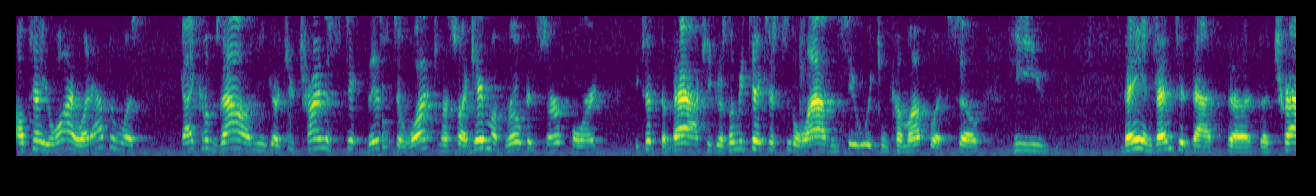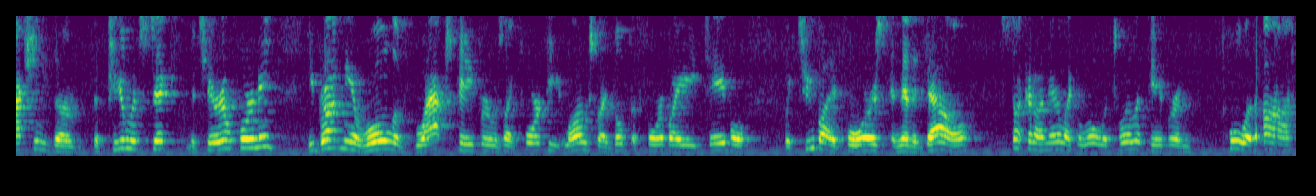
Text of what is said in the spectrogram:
I'll tell you why. What happened was, guy comes out and he goes, "You're trying to stick this to what?" And so I gave him a broken surfboard. He took the back. He goes, "Let me take this to the lab and see what we can come up with." So he they invented that uh, the traction, the the peel and stick material for me. He brought me a roll of wax paper. It was like four feet long, so I built a four by eight table with two by fours and then a dowel. Stuck it on there like a roll of toilet paper and pull it off.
